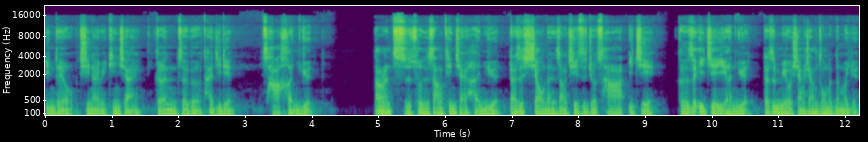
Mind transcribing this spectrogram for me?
，Intel 七纳米听起来跟这个台积电差很远。当然，尺寸上听起来很远，但是效能上其实就差一阶。可是这一阶也很远，但是没有想象中的那么远。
